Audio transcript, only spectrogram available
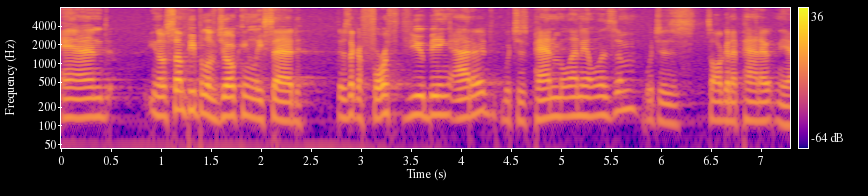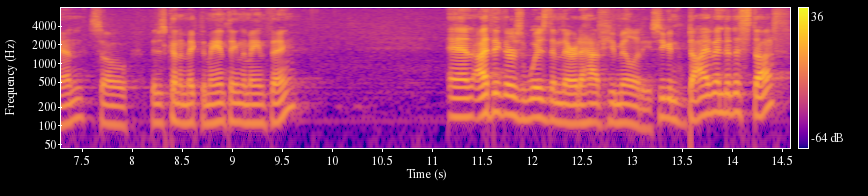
And, you know, some people have jokingly said, there's like a fourth view being added, which is panmillennialism, which is it's all going to pan out in the end. So they're just going to make the main thing the main thing. And I think there's wisdom there to have humility. So you can dive into this stuff,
